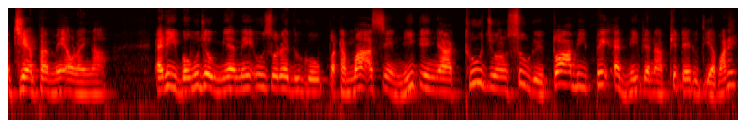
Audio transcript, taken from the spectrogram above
အချမ်းဖတ်မင်းအွန်လိုင်းကအဲ့ဒီဘုံမှုချုပ်မြတ်မင်းဦးဆိုတဲ့သူကိုပထမအဆင့်နိပညာထူးချွန်စုတွေတွားပြီးပေးအပ်နေပြန်တာဖြစ်တယ်လို့သိရပါတယ်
